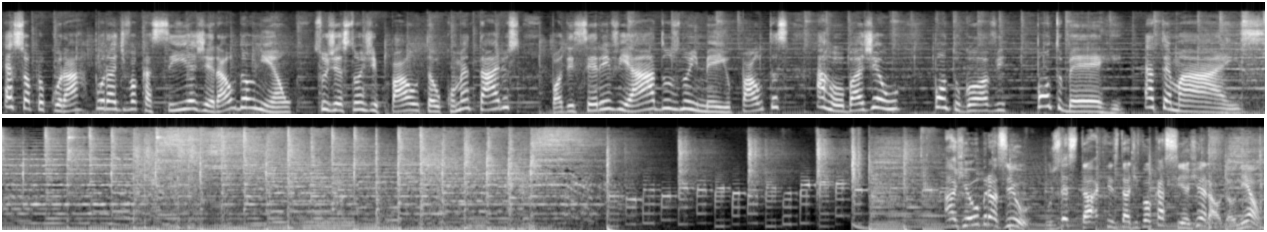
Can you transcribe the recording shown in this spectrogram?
É só procurar por Advocacia Geral da União. Sugestões de pauta ou comentários podem ser enviados no e-mail pautas.agu.gov.br. Até mais! AGU Brasil, os destaques da Advocacia Geral da União.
